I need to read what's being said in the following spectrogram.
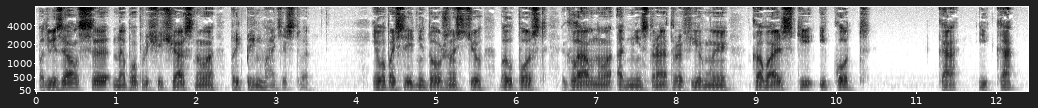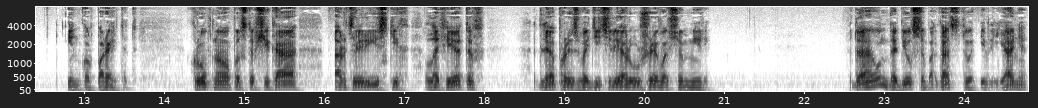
подвязался на поприще частного предпринимательства. Его последней должностью был пост главного администратора фирмы «Ковальский и Кот» К и К Инкорпорейтед, крупного поставщика артиллерийских лафетов для производителей оружия во всем мире. Да, он добился богатства и влияния,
